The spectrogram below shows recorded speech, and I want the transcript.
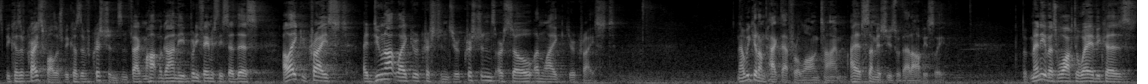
it's because of Christ followers, because of Christians. In fact, Mahatma Gandhi pretty famously said this I like your Christ. I do not like your Christians. Your Christians are so unlike your Christ. Now, we could unpack that for a long time. I have some issues with that, obviously. But many of us walked away because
